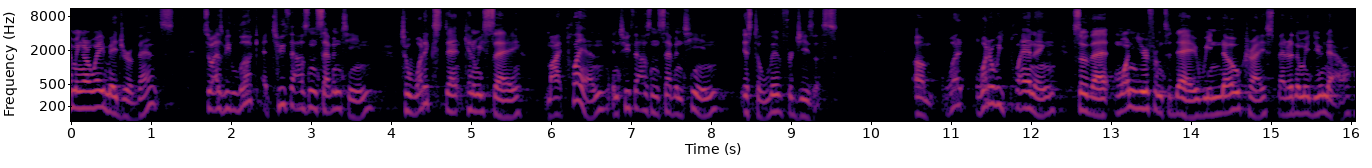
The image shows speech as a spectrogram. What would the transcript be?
coming our way, major events. So as we look at 2017, to what extent can we say, my plan in 2017 is to live for Jesus? Um, what, what are we planning so that one year from today we know Christ better than we do now?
